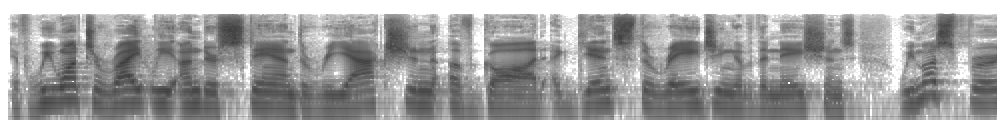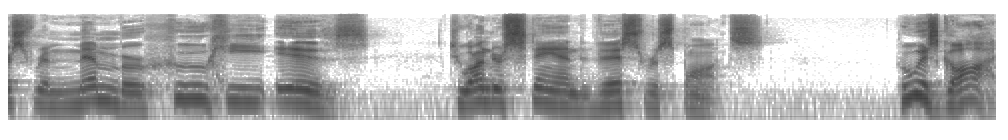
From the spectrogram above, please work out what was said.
If we want to rightly understand the reaction of God against the raging of the nations, we must first remember who He is to understand this response. Who is God?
